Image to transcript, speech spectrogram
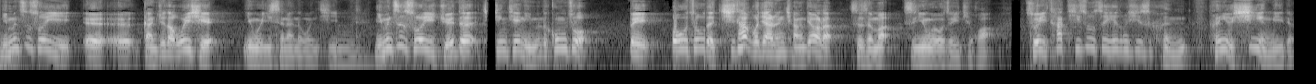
你们之所以呃呃感觉到威胁，因为伊斯兰的问题；你们之所以觉得今天你们的工作被欧洲的其他国家人抢掉了，是什么？是因为欧洲一体化。所以他提出这些东西是很很有吸引力的，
